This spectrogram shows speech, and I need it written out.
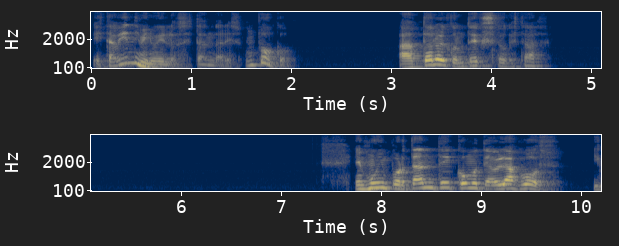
está bien disminuir los estándares, un poco. Adaptarlo al contexto que estás. Es muy importante cómo te hablas vos. Y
